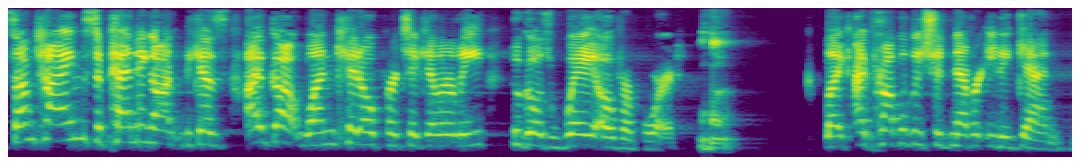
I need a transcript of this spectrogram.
sometimes, depending on, because I've got one kiddo particularly who goes way overboard. Uh-huh. Like, I probably should never eat again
